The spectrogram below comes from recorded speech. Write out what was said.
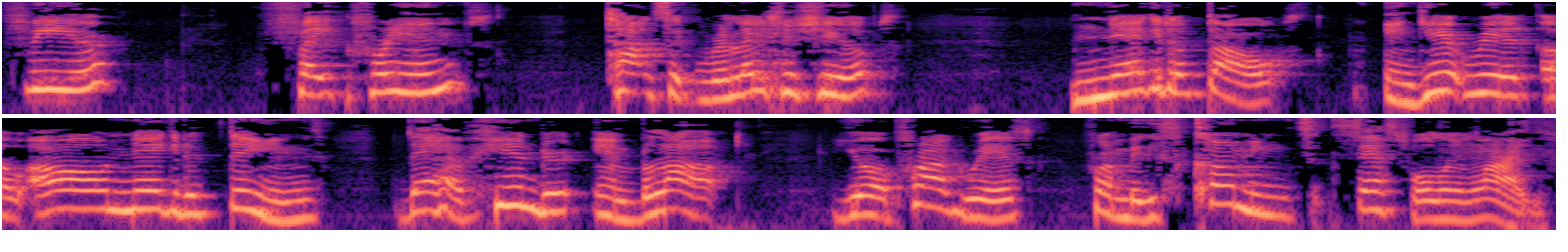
fear, fake friends, toxic relationships, negative thoughts, and get rid of all negative things that have hindered and blocked your progress from becoming successful in life.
